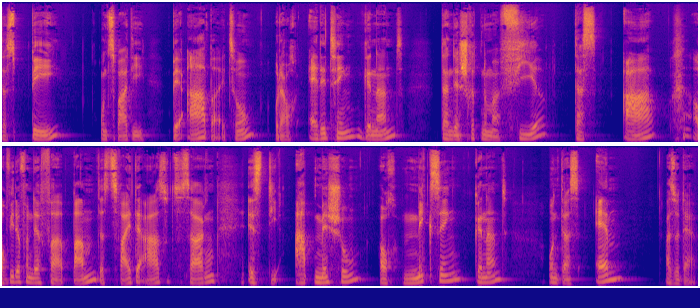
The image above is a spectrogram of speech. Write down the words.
das B, und zwar die Bearbeitung oder auch Editing genannt. Dann der Schritt Nummer vier das A, auch wieder von der Verbam, das zweite A sozusagen, ist die Abmischung, auch Mixing genannt. Und das M, also der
